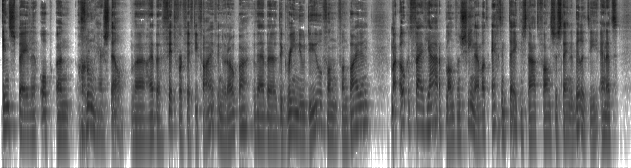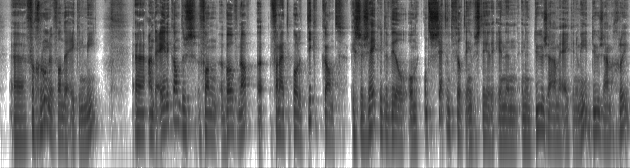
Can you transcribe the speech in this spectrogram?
inspelen op een groen herstel. We hebben Fit for 55 in Europa. We hebben de Green New Deal van, van Biden. Maar ook het vijfjarenplan van China, wat echt in teken staat van sustainability en het uh, vergroenen van de economie. Uh, aan de ene kant, dus van bovenaf, uh, vanuit de politieke kant, is er zeker de wil om ontzettend veel te investeren in een, in een duurzame economie, duurzame groei.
